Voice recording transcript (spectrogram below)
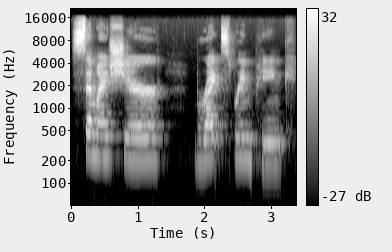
semi-sheer, bright spring pink.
